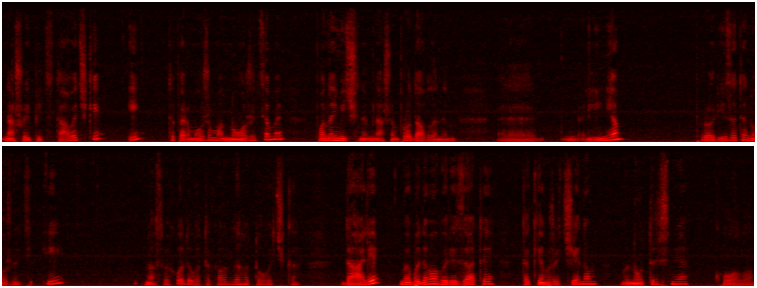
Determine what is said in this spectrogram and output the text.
нашої підставочки і тепер можемо ножицями по наміченим нашим продавленим е, лініям прорізати ножниці. І у нас виходить отака от заготовочка. Далі ми будемо вирізати таким же чином внутрішнє коло.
